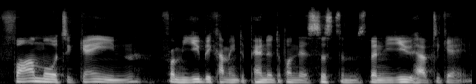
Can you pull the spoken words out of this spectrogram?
far more to gain from you becoming dependent upon their systems than you have to gain.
